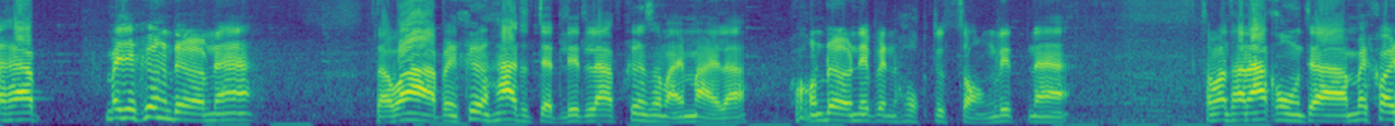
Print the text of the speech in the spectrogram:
นะครับ ไม่ใช่เครื่องเดิมนะฮะแต่ว่าเป็นเครื่อง 5.7 ลิตร แล้วเครื่องสมัยใหม่แล้ว ของเดิมนี่เป็น 6.2 ลิตรนะฮะสมรรถนะคงจะไม่ค่อย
